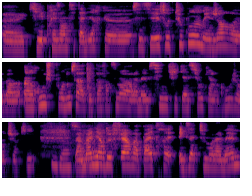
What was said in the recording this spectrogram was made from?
Euh, qui est présente, c'est-à-dire que c'est des trucs tout cons, mais genre euh, ben, un rouge pour nous ça va peut-être pas forcément avoir la même signification qu'un rouge en Turquie. la manière de faire va pas être exactement la même,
